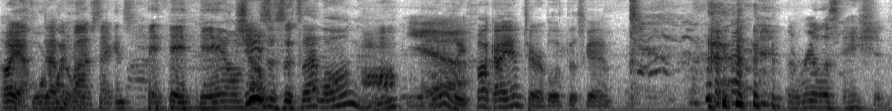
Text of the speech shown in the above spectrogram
Oh yeah, Four point definitely. five seconds. Hell no. Jesus, it's that long? Uh huh. Yeah. Holy fuck, I am terrible at this game. the realization.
